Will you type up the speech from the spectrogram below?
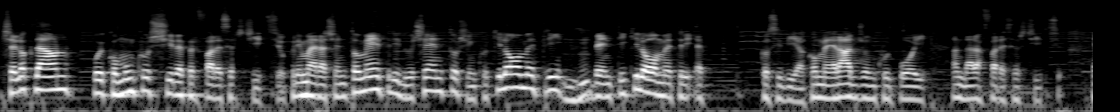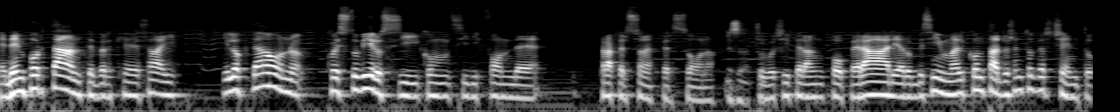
c'è lockdown, puoi comunque uscire per fare esercizio. Prima era 100 metri, 200, 5 km, Mhm. 20 km e così via, come raggio in cui puoi andare a fare esercizio. Ed è importante perché, sai, il lockdown, questo virus si, com- si diffonde tra persona e persona si Esatto. vocifera un po' per aria, robe simili, ma il contagio 100%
